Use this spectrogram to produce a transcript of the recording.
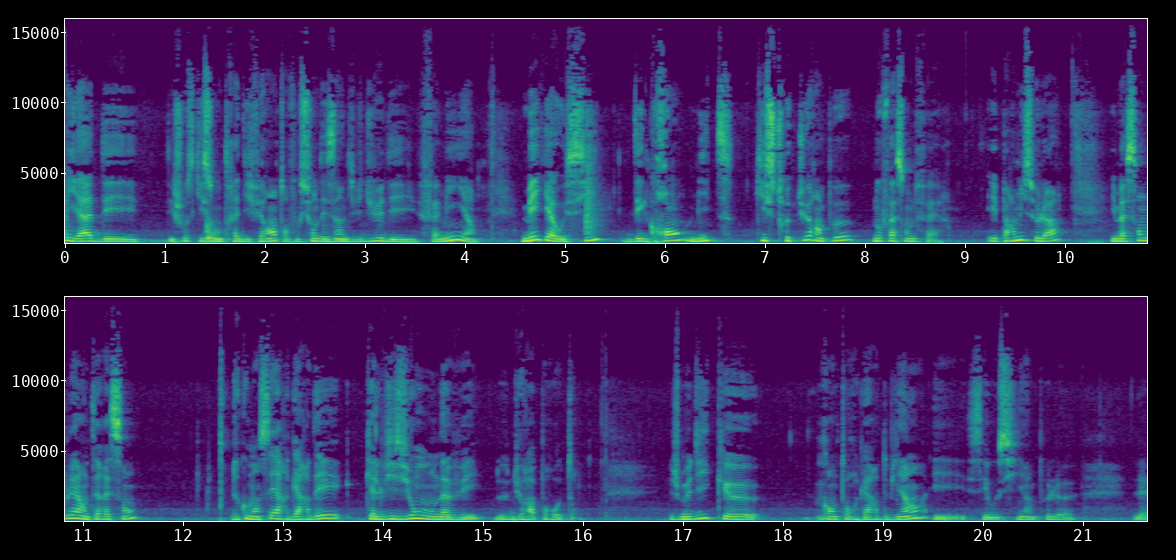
il y a des, choses qui sont très différentes en fonction des individus et des familles, mais il y a aussi des grands mythes qui structurent un peu nos façons de faire. Et parmi ceux-là, il m'a semblé intéressant de commencer à regarder quelle vision on avait du rapport au temps. Je me dis que quand on regarde bien, et c'est aussi un peu le,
